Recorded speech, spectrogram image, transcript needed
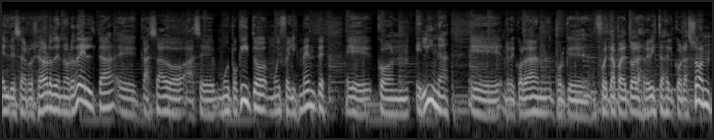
el desarrollador de Nordelta, casado hace muy poquito, muy felizmente, con Elina, eh, recordarán porque fue tapa de todas las revistas del corazón.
